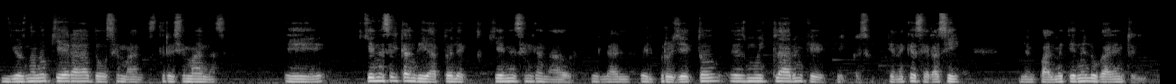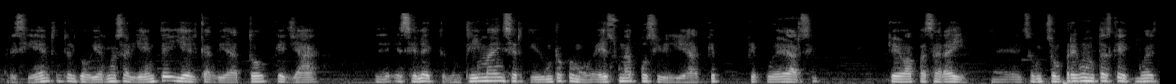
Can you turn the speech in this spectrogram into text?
Dios no lo quiera, dos semanas, tres semanas. Eh, quién es el candidato electo, quién es el ganador. El, el proyecto es muy claro en que pues, tiene que ser así. El empalme tiene lugar entre el presidente, entre el gobierno saliente y el candidato que ya eh, es electo. En un clima de incertidumbre como es una posibilidad que, que puede darse, ¿qué va a pasar ahí? Eh, son, son, preguntas que pues,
